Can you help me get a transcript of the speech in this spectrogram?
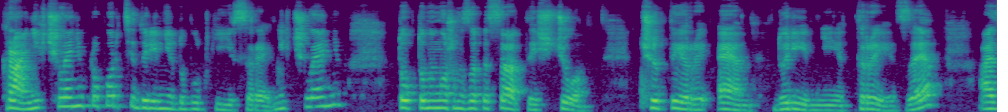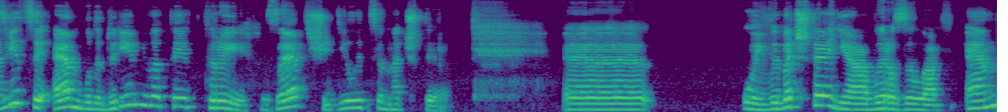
крайніх членів пропорції дорівнює добутку її середніх членів. Тобто ми можемо записати, що 4n дорівнює 3z, а звідси n буде дорівнювати 3z, що ділиться на 4. Е, Ой, вибачте, я виразила n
